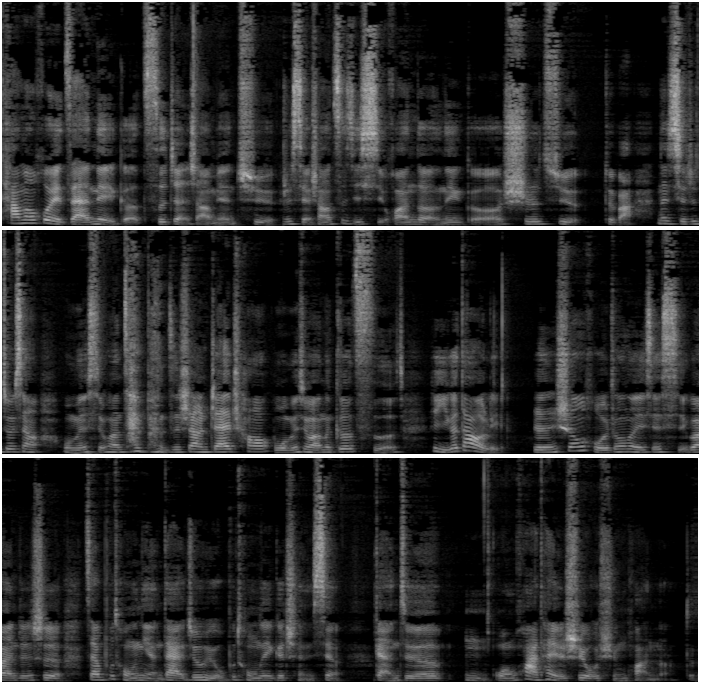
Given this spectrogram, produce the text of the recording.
他们会在那个瓷枕上面去，就是写上自己喜欢的那个诗句，对吧？那其实就像我们喜欢在本子上摘抄我们喜欢的歌词是一个道理。人生活中的一些习惯，真是在不同年代就有不同的一个呈现。感觉，嗯，文化它也是有循环的。对，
